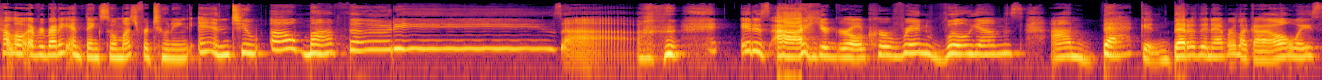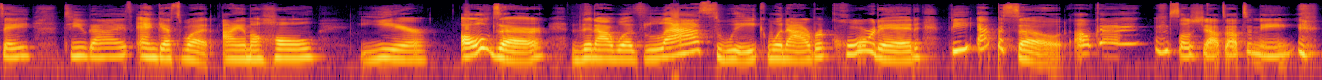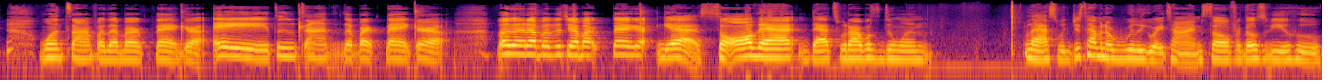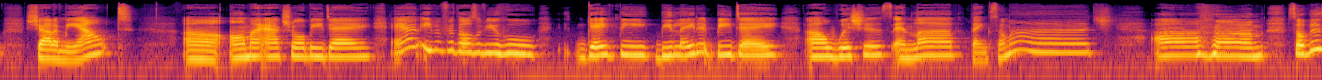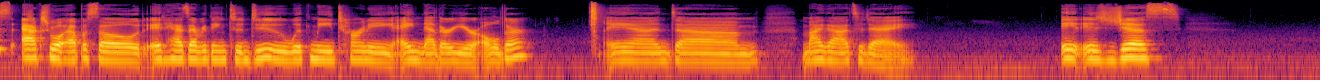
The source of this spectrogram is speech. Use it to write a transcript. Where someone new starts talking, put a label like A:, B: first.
A: Hello, everybody, and thanks so much for tuning in to Oh My 30s. Ah. It is I, your girl, Corinne Williams. I'm back and better than ever, like I always say to you guys. And guess what? I am a whole year older than I was last week when I recorded the episode. Okay. So shout out to me. One time for the birthday girl. Hey, two times the birthday girl. Fuck it up if it's your birthday girl. Yes. So all that, that's what I was doing last week. Just having a really great time. So for those of you who shouted me out, uh, on my actual B day, and even for those of you who gave me belated B day uh, wishes and love, thanks so much. Um, so this actual episode, it has everything to do with me turning another year older. And um, my God, today, it is just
